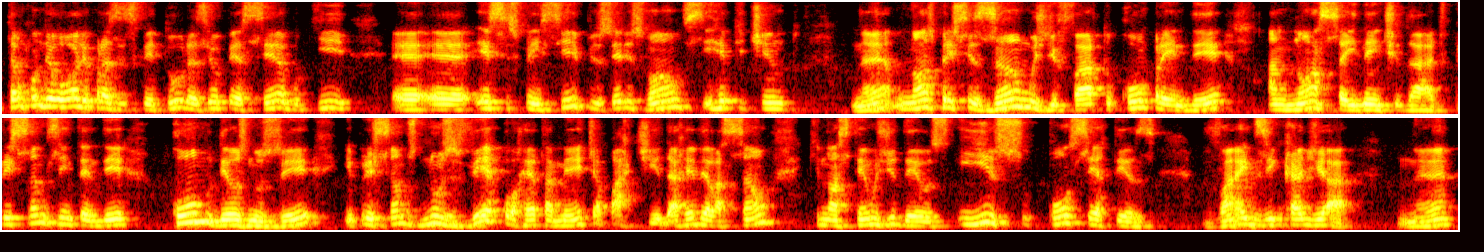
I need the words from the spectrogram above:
Então, quando eu olho para as Escrituras, eu percebo que é, é, esses princípios eles vão se repetindo. Né? Nós precisamos, de fato, compreender a nossa identidade, precisamos entender como Deus nos vê e precisamos nos ver corretamente a partir da revelação que nós temos de Deus. E isso, com certeza, vai desencadear, né?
